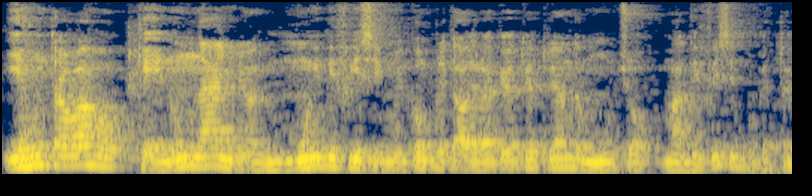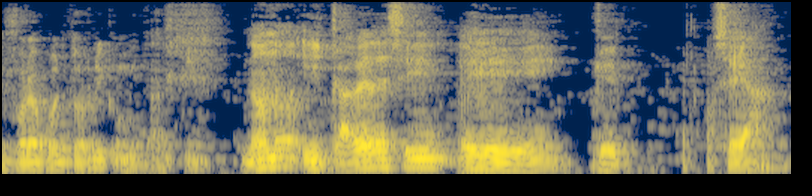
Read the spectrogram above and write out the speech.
Y es un trabajo que en un año es muy difícil, muy complicado. Ahora que yo estoy estudiando es mucho más difícil porque estoy fuera de Puerto Rico mitad del tiempo. No, no, y cabe decir eh, que, o sea,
